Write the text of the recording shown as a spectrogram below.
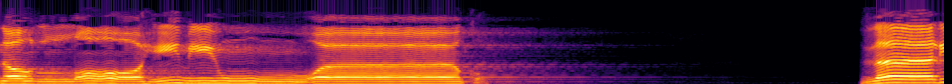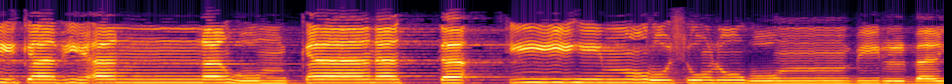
مِّنَ اللَّهِ مِن واق. ذلك بأنهم كانت تأتيهم رسلهم بالبينات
